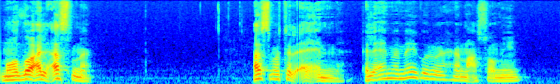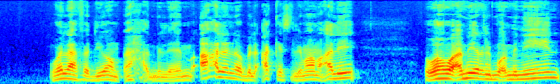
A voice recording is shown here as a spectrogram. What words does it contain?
موضوع العصمه عصمه الأئمة. الأئمة ما يقولون إحنا معصومين. ولا في يوم أحد من الأئمة أعلنوا بالعكس الإمام علي وهو أمير المؤمنين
